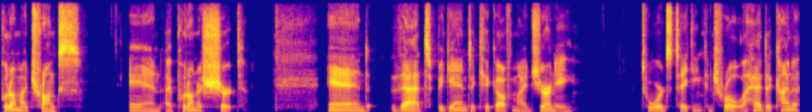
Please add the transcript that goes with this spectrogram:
put on my trunks, and I put on a shirt. And that began to kick off my journey towards taking control. I had to kind of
